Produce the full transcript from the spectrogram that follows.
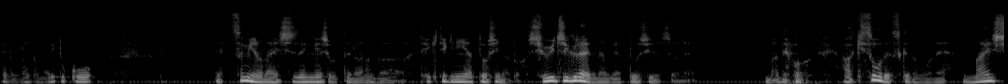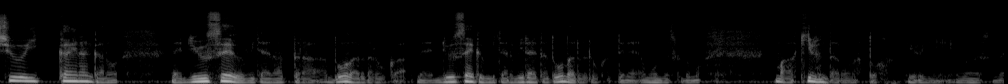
てのなんか割とこう、ね、罪のない自然現象っていうのはなんか定期的にやってほしいなと。週1ぐらいでなんかやってほしいですよね。まあでも、飽きそうですけどもね、毎週1回なんかあの、ね、流星雨みたいなのあったらどうなるだろうか、ね、流星群みたいなの見られたらどうなるだろうかってね、思うんですけども、まあ飽きるんだろうなというふうに思いますね。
